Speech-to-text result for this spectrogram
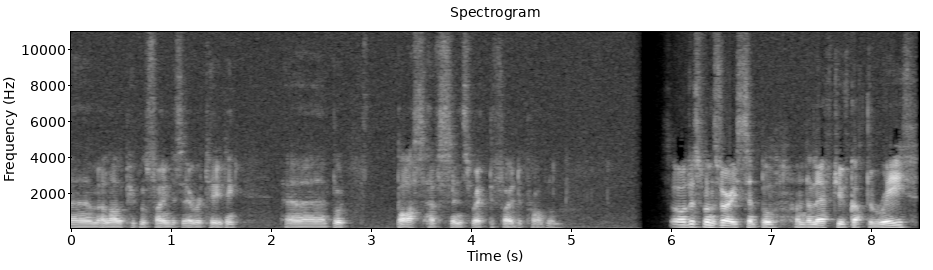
um, a lot of people find this irritating, uh, but Boss have since rectified the problem. So this one's very simple. On the left you've got the rate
